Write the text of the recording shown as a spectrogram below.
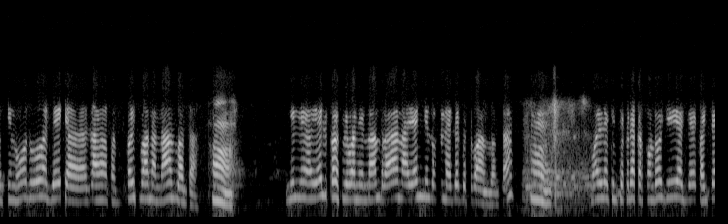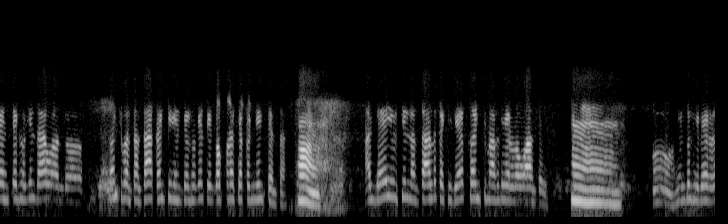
ಆಕಿನ್ ಹೋದು ಅದೇ ಕಳಿಸ್ಬಾ ನನ್ನ ಅಂದ್ಲಂತ. ಹಾಂ. ನಿನ್ನ ಎಲ್ಲಿ ಕಳಿಸ್ಲಿವ ನಿನ್ನ ಅಂದ್ರ ನಾ ಹೆಂಗ್ ನಿಂದಿರ್ತೀನಿ ಅಲ್ಲೇ ಬಿಟ್ಟು ಬಾ ಅಂದ್ಲಂತ ಹಾಂ ಒಳ್ಳೆ ಕಿಂಚ ಕಡೆ ಕರ್ಕೊಂಡೋಗಿ ಅಲ್ಲೇ ಕಂಟೆ ಅಂತೇಳಿ ಹೋಗಿಂದ ಒಂದು ಕಂಚು ಬಂತಂತ ಕಂಚಿಗೆ ಅಂತೇಳಿ ಹೋಗಿ ಗಪ್ಪನ ಚಕಡ್ ನಿಂತಂತ ಅಂತ. ಅಲ್ಲೇ ಇಳಿಸಿಲ್ಲಂತ ಅದಕ್ಕೆ ಆಕಿಗೆ ಕಂಚು ಮಾಗಡಿ ಎಲ್ಲವ ಅಂತೇಳಿ. ಹ್ಮ್ ಹಿಂದೂ ಹಿಂದಿನ ಹಿರಿಯರು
